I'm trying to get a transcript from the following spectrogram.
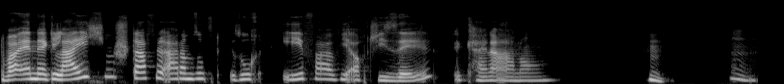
War er in der gleichen Staffel Adam sucht, sucht Eva wie auch Giselle? Keine Ahnung. Hm. Hm.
